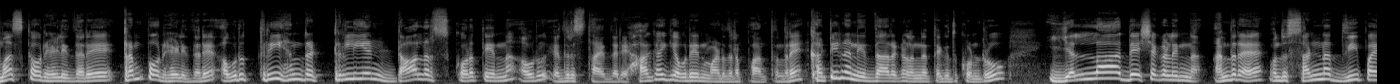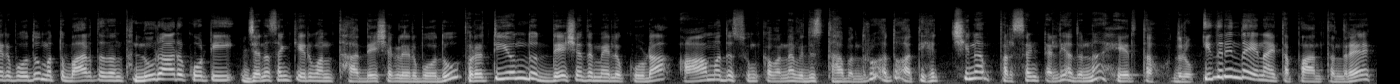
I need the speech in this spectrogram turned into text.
ಮಸ್ಕ್ ಅವ್ರು ಹೇಳಿದ್ದಾರೆ, ಟ್ರಂಪ್ ಅವ್ರು ಹೇಳಿದ್ದಾರೆ, ಅವರು ತ್ರೀ ಹಂಡ್ರೆಡ್ ಟ್ರಿಲಿಯನ್ ಡಾಲರ್ಸ್ ಕೊರತೆಯನ್ನ ಅವರು ಎದುರಿಸ್ತಾ ಇದ್ದಾರೆ. ಹಾಗಾಗಿ ಅವ್ರೇನ್ ಮಾಡಿದ್ರಪ್ಪ ಅಂತಂದ್ರೆ ಕಠಿಣ ನಿರ್ಧಾರಗಳನ್ನ ತೆಗೆದುಕೊಂಡ್ರು. ಎಲ್ಲಾ ದೇಶಗಳನ್ನ ಅಂದ್ರೆ ಒಂದು ಸಣ್ಣ ದ್ವೀಪ ಇರಬಹುದು ಮತ್ತು ಭಾರತದಂತಹ ನೂರಾರು ಕೋಟಿ ಜನಸಂಖ್ಯೆ ಇರುವಂತಹ ದೇಶಗಳಿರ್ಬೋದು. ಪ್ರತಿಯೊಂದು ದೇಶದ ಮೇಲೂ ಕೂಡ ಆಮದು ಸುಂಕವನ್ನ ವಿಧಿಸ್ತಾ ಬಂದ್ರು. ಅದು ಅತಿ ಹೆಚ್ಚಿನ ಪರ್ಸೆಂಟ್ ಅಲ್ಲಿ ಅದನ್ನ ಹೇರ್ತಾ ಹೋದ್ರು. ಇದರಿಂದ ಏನಾಯ್ತಪ್ಪ ಅಂತಂದ್ರೆ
